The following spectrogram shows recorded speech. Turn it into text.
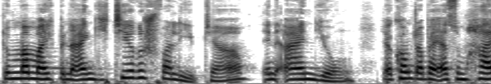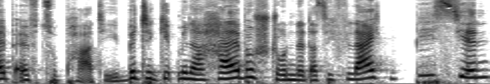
Du Mama, ich bin eigentlich tierisch verliebt, ja, in einen Jungen. Der kommt aber erst um halb elf zur Party. Bitte gib mir eine halbe Stunde, dass ich vielleicht ein bisschen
